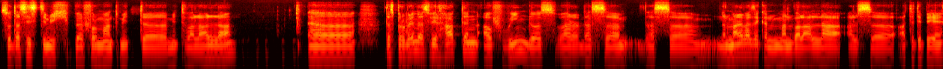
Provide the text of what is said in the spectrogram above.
So, das ist ziemlich performant mit, äh, mit Valhalla. Äh, das Problem, das wir hatten auf Windows, war, dass, äh, dass äh, normalerweise kann man Valhalla als äh, HTTP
